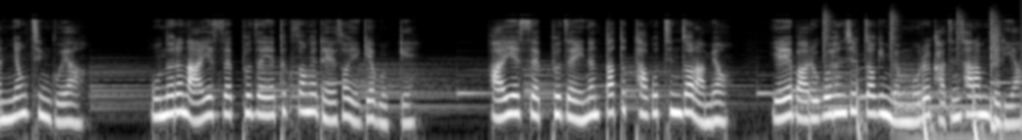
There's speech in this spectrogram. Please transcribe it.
안녕 친구야. 오늘은 ISFJ의 특성에 대해서 얘기해 볼게. ISFJ는 따뜻하고 친절하며 예의 바르고 현실적인 면모를 가진 사람들이야.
